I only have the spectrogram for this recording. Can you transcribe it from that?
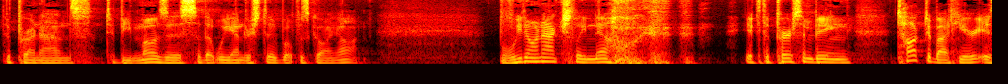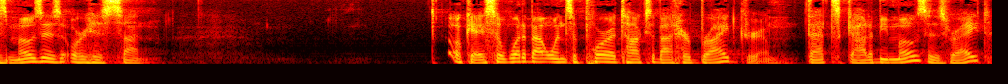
the pronouns to be Moses so that we understood what was going on. But we don't actually know if the person being talked about here is Moses or his son. Okay, so what about when Zipporah talks about her bridegroom? That's got to be Moses, right?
